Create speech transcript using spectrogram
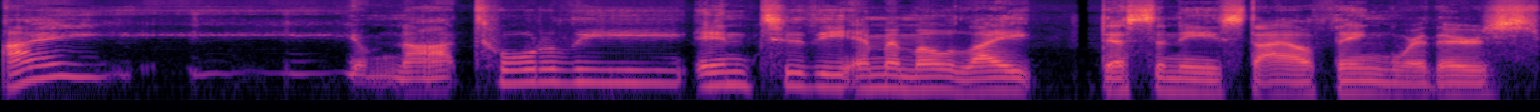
I am not totally into the MMO light Destiny style thing where there's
